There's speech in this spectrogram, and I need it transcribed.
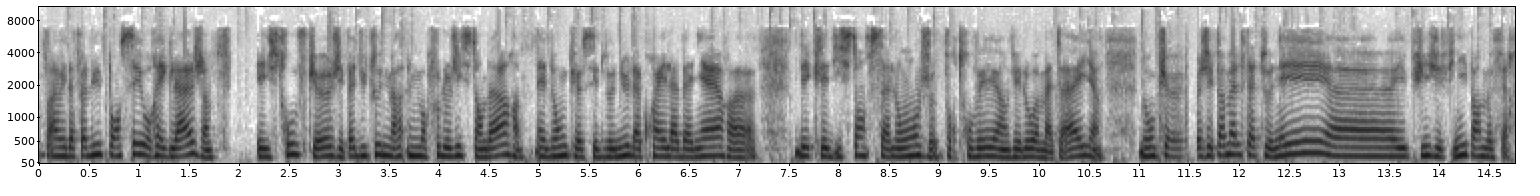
enfin, il a fallu penser au réglage. Et il se trouve que j'ai pas du tout une, morphologie standard, et donc euh, c'est devenu la croix et la bannière euh, dès que les distances s'allongent pour trouver un vélo à ma taille. Donc euh, j'ai pas mal tâtonné, et puis j'ai fini par me faire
